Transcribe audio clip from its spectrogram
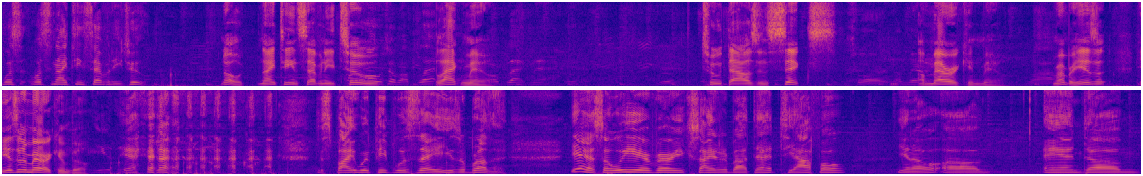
What's what's 1972? No, 1972. Oh, oh about black, black man. Oh, black man. Yeah. 2006 For America. American male. Wow. Remember, he is a he is an American, Bill. Despite what people would say, he's a brother. Yeah, so we're here very excited about that. Tiafoe, you know, um, and um,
